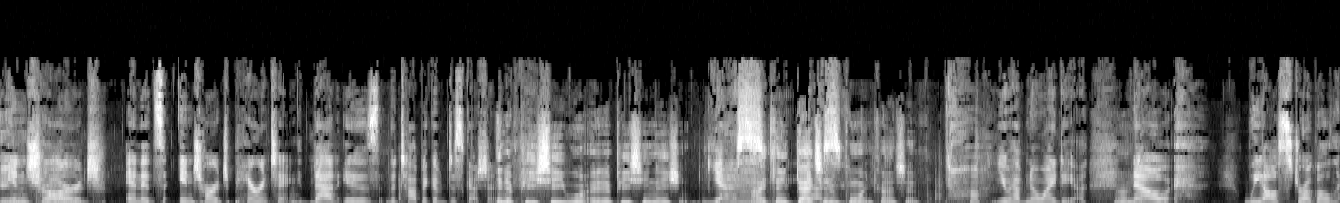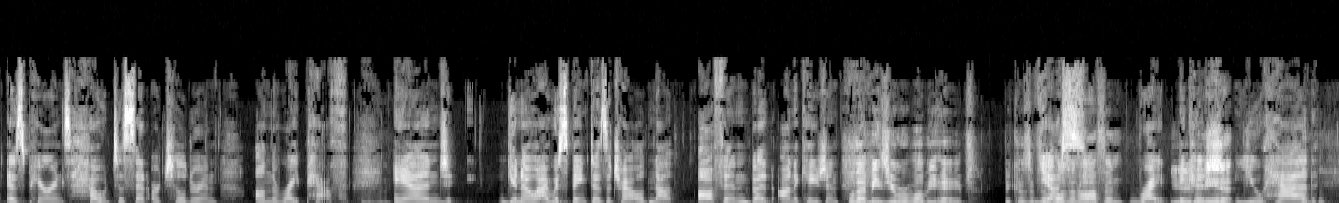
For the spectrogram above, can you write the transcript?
in, in, charge. and it's in charge parenting. That is the topic of discussion. in a PC in a PC nation. yes, I think that's Yes. an important concept. Huh, you have no idea. Uh-huh. Now, we all struggle as parents how to set our children on the right path. Mm-hmm. And, you know, I was spanked as a child, not often, but on occasion. well, that means you were well behaved because if Yes. it wasn't often, Right. you because didn't need it. you had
